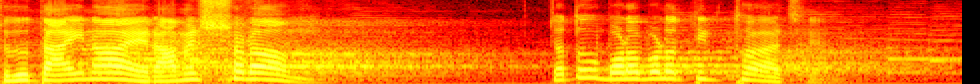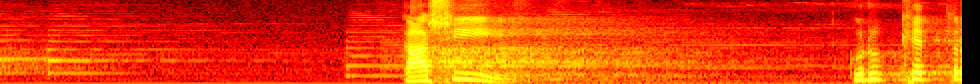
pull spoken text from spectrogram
শুধু তাই নয়, রামেশ্বরম। যত বড় বড় তীর্থ আছে। কাশী, কুরুক্ষেত্র,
